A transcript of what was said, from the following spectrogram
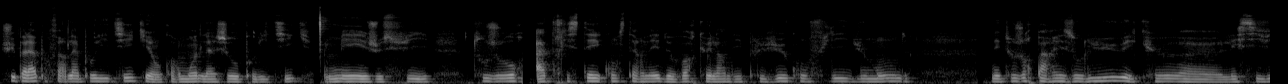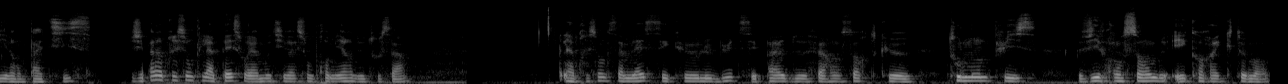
Je suis pas là pour faire de la politique et encore moins de la géopolitique, mais je suis toujours attristée et consternée de voir que l'un des plus vieux conflits du monde n'est toujours pas résolu et que euh, les civils en pâtissent. J'ai pas l'impression que la paix soit la motivation première de tout ça. L'impression que ça me laisse, c'est que le but, c'est pas de faire en sorte que tout le monde puisse vivre ensemble et correctement.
